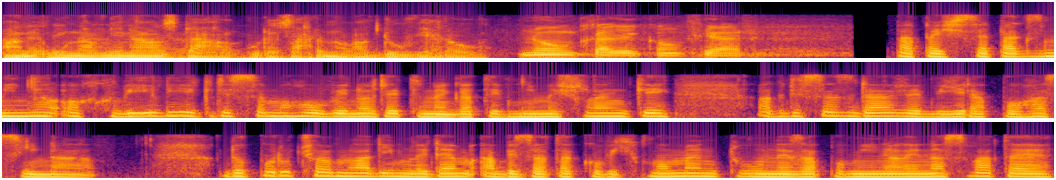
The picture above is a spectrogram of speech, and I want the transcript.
a neúnavně nás dál bude zahrnovat důvěrou. Papež se pak zmínil o chvíli, kdy se mohou vynořit negativní myšlenky a kdy se zdá, že víra pohasíná. Doporučil mladým lidem, aby za takových momentů nezapomínali na svaté,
